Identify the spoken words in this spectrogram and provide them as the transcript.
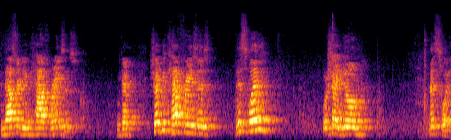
and now start doing calf raises. Okay. Should I do calf raises this way, or should I do them this way?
